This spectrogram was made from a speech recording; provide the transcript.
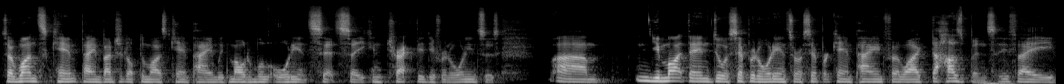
so one's campaign, budget optimized campaign with multiple audience sets so you can track the different audiences. Um, you might then do a separate audience or a separate campaign for like the husbands if they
